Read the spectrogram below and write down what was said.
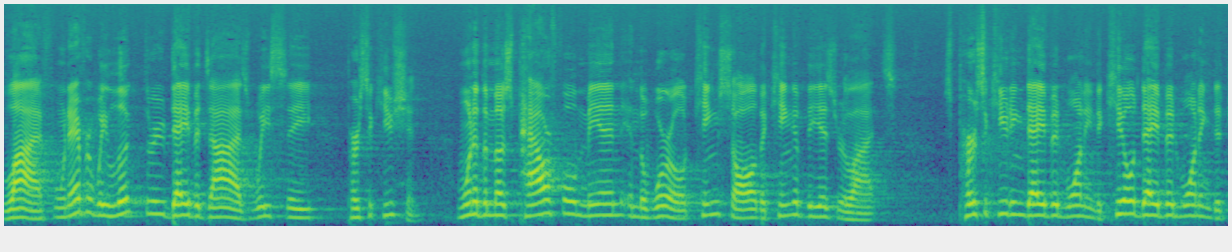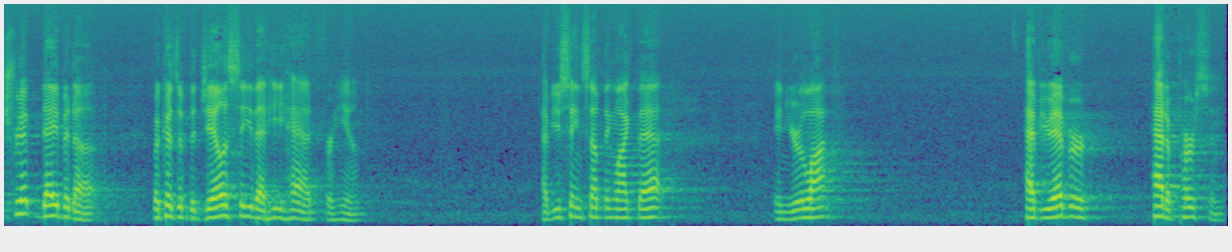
life. Whenever we look through David's eyes, we see persecution. One of the most powerful men in the world, King Saul, the king of the Israelites, is persecuting David, wanting to kill David, wanting to trip David up because of the jealousy that he had for him. Have you seen something like that in your life? Have you ever had a person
